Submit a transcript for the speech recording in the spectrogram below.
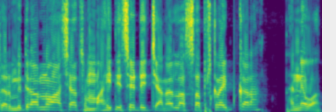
तर मित्रांनो अशाच माहितीसाठी चॅनलला सबस्क्राईब करा. धन्यवाद.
